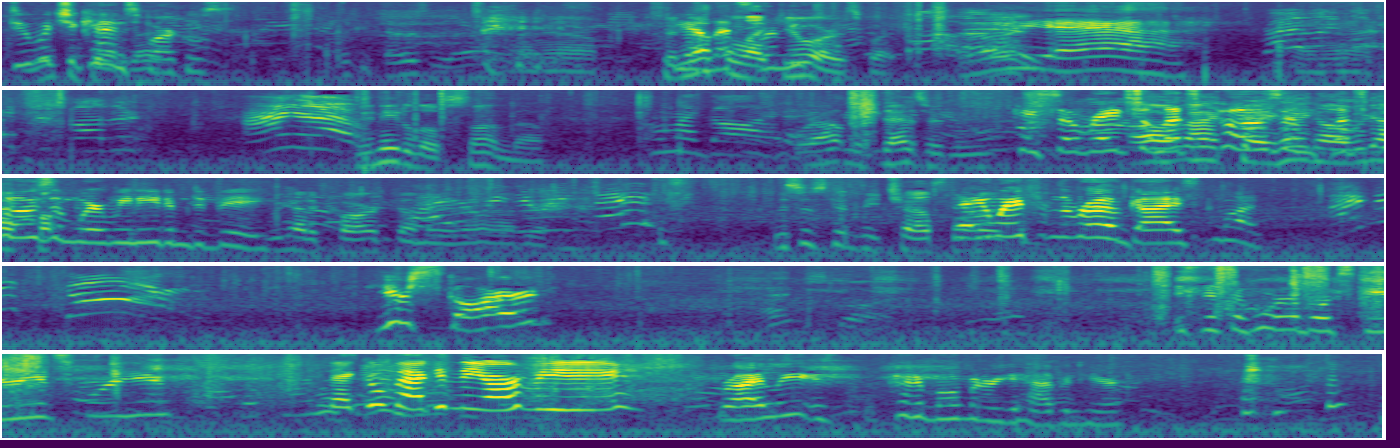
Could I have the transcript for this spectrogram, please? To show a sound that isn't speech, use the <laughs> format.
do what you can, Sparkles. Look at can, that. Sparkles. I know. They're Yeah, nothing like yours, but Oh yeah. I know. we need a little sun though. Oh my god. We're out in the desert and Okay, so Rachel, Oh, let's okay, pose him. Let's pose him where we need him to be. we got a car coming in. I don't have This is gonna be chopped. Stay down. away from the road, guys. Come on. I'm scarred. You're scarred. I'm scarred. Is this a horrible experience for you, Can I go back in the RV? Riley? Is, what kind of moment are you having here? <laughs>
